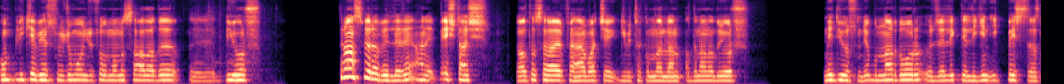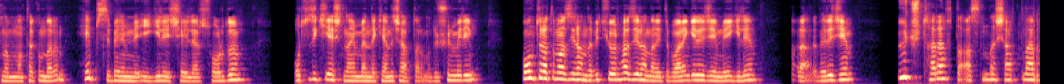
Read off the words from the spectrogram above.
Komplike bir hücum oyuncusu olmamı sağladı e, diyor. Transfer haberleri hani Beşiktaş, Galatasaray, Fenerbahçe gibi takımlarla adını anılıyor. Ne diyorsun diyor. Bunlar doğru. Özellikle ligin ilk 5 sırasında bulunan takımların hepsi benimle ilgili şeyler sordu. 32 yaşındayım ben de kendi şartlarımı düşünmeliyim. Kontratım Haziran'da bitiyor. Haziran'dan itibaren geleceğimle ilgili karar vereceğim. 3 taraf da aslında şartlarda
